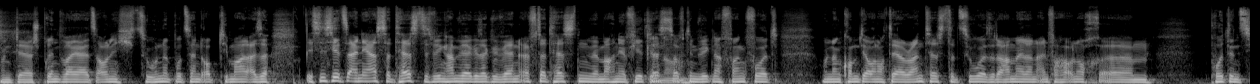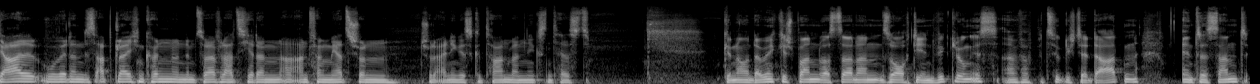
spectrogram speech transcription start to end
Und der Sprint war ja jetzt auch nicht zu 100% optimal. Also es ist jetzt ein erster Test, deswegen haben wir ja gesagt, wir werden öfter testen. Wir machen ja vier genau. Tests auf dem Weg nach Frankfurt und dann kommt ja auch noch der Run-Test dazu. Also da haben wir dann einfach auch noch ähm, Potenzial, wo wir dann das abgleichen können. Und im Zweifel hat sich ja dann Anfang März schon, schon einiges getan beim nächsten Test. Genau, da bin ich gespannt, was da dann so auch die Entwicklung ist, einfach bezüglich der Daten. Interessant,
